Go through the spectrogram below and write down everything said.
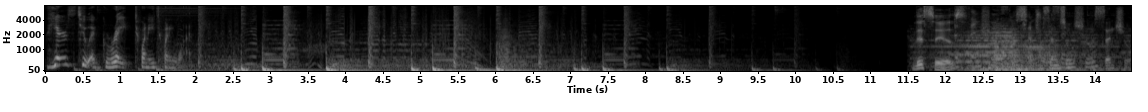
Here's to a great 2021. This is Ascential. Ascential. Ascential.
